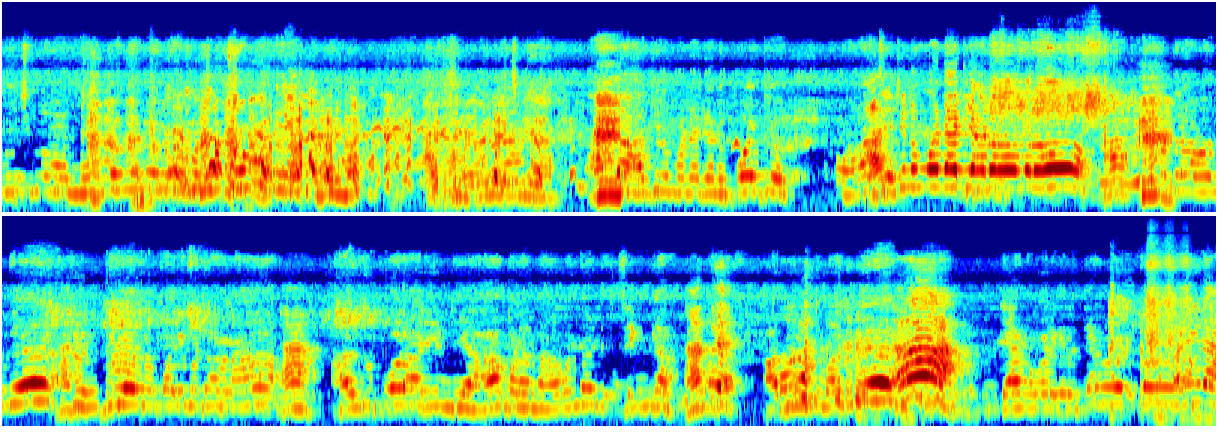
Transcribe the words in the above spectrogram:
வச்சுக்கணும் போயிட்டு ஆச்சே- அர்ஜுனம் கொண்டாட்டி ஆடுவோம் ஆ, சுபத்ரா வந்து துரியோதனை பறிமாட்டாங்களா அது போல அடிண்டியா ஆம்பளை நான் வந்து சிங்கம் அது அப்படின்னு வந்து ஆ, தேங்க ஓடிக்கிற தேங்க ஓடிக்கிற அடிடா.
